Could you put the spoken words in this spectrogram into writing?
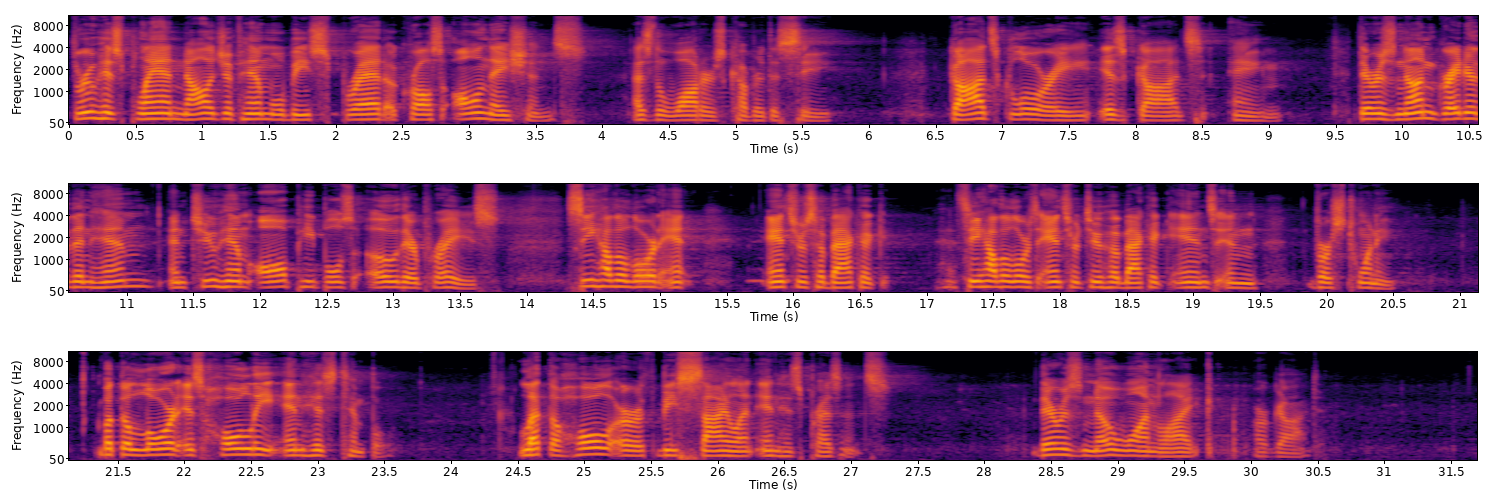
Through his plan, knowledge of him will be spread across all nations as the waters cover the sea. God's glory is God's aim. There is none greater than him, and to him all peoples owe their praise. See how the Lord an- answers Habakkuk. See how the Lord's answer to Habakkuk ends in verse 20. But the Lord is holy in his temple. Let the whole earth be silent in his presence. There is no one like our God.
